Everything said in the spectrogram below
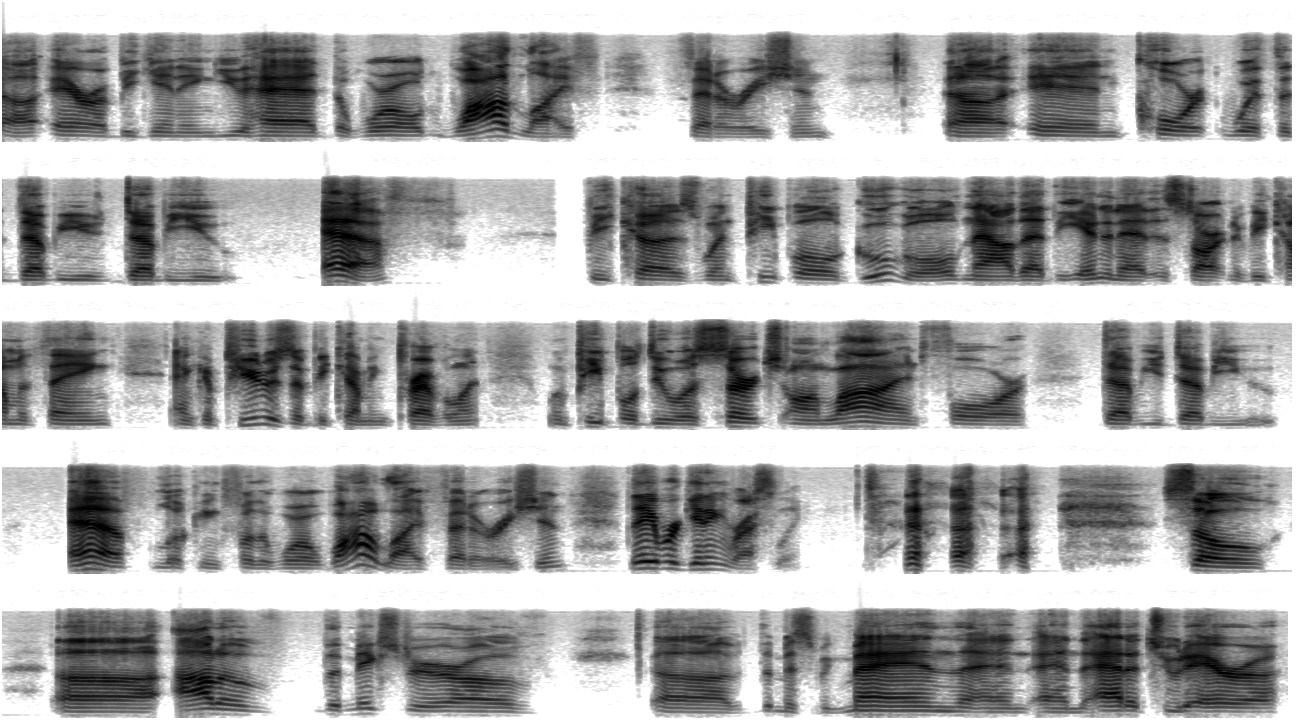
uh, era beginning, you had the World Wildlife Federation uh, in court with the WWF because when people Google now that the internet is starting to become a thing and computers are becoming prevalent, when people do a search online for WWF looking for the World Wildlife Federation, they were getting wrestling. so uh, out of the mixture of uh, the Miss McMahon and and the Attitude Era,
